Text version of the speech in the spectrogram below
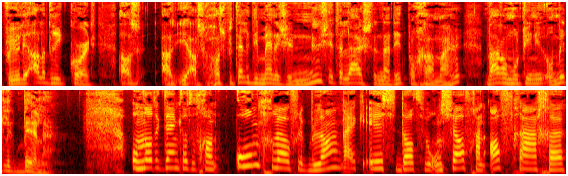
Voor jullie alle drie kort. Als, als je als hospitality manager nu zit te luisteren naar dit programma... Hè, waarom moet hij nu onmiddellijk bellen? Omdat ik denk dat het gewoon ongelooflijk belangrijk is dat we onszelf gaan afvragen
